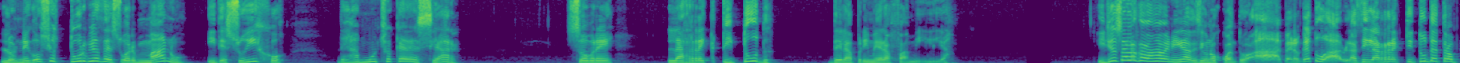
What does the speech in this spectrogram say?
los negocios turbios de su hermano y de su hijo dejan mucho que desear sobre la rectitud de la primera familia. Y yo sé lo que van a venir a decir unos cuantos, ah, pero ¿qué tú hablas? Y la rectitud de Trump.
